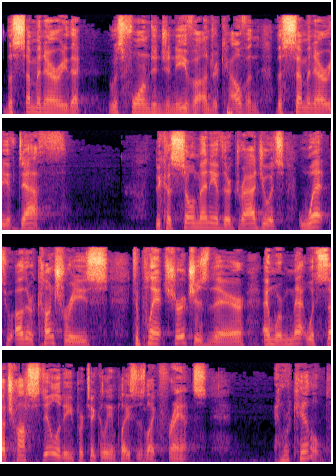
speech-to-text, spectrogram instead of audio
the seminary that was formed in Geneva under Calvin the seminary of death because so many of their graduates went to other countries to plant churches there and were met with such hostility, particularly in places like France, and were killed.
